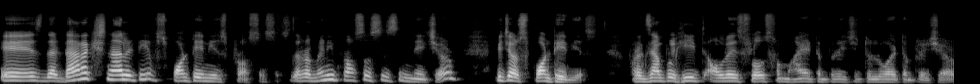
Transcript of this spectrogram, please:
is the directionality of spontaneous processes. There are many processes in nature which are spontaneous. For example, heat always flows from higher temperature to lower temperature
